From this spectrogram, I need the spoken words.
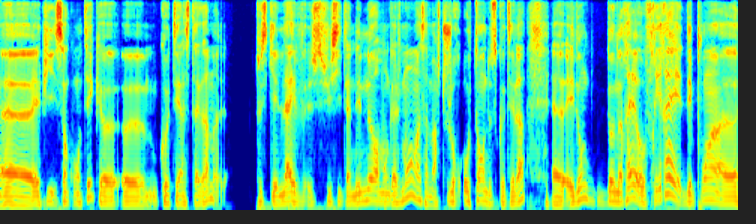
Euh, et puis sans compter que euh, côté Instagram, tout ce qui est live suscite un énorme engagement. hein, ça marche toujours autant de ce côté-là, euh, et donc donnerait, offrirait des points euh,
